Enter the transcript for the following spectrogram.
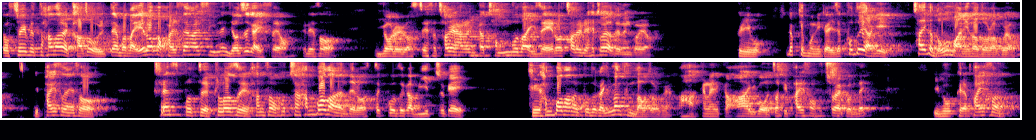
어트리뷰트 하나를 가져올 때마다 에러가 발생할 수 있는 여지가 있어요. 그래서 이거를 러스트에서 처리하려니까 전부 다 이제 에러 처리를 해줘야 되는 거예요. 그리고 이렇게 보니까 이제 코드 양이 차이가 너무 많이 나더라고요. 이 파이썬에서 트랜스포트, 클로즈, 함성, 호출 한 번 하는데 러스트 코드가 위쪽에 그 한 번 하는 코드가 이만큼 나오더라고요. 아, 그러니까, 아, 이거 어차피 파이썬 호출할 건데, 이거 그냥 파이썬,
